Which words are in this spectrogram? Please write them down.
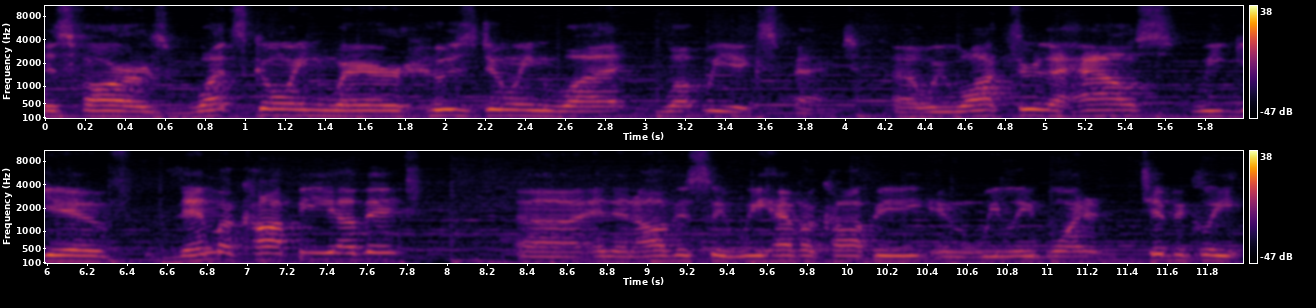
as far as what's going where, who's doing what, what we expect. Uh, we walk through the house, we give them a copy of it. Uh, and then obviously we have a copy and we leave one typically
